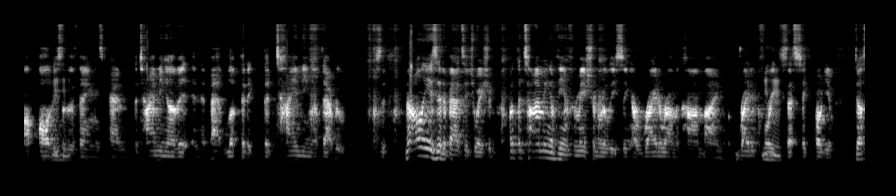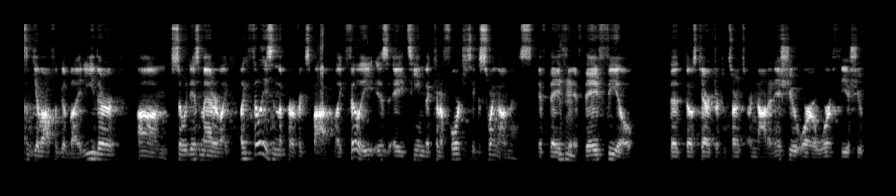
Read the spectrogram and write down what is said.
all, all these Mhm. other things, and the timing of it, and the bad look that it, the timing of that. Re- not only is it a bad situation, but the timing of the information releasing are right around the combine, right before he Mhm. sets to take the podium, doesn't give off a good light either. Um, so it is a matter like like Philly's in the perfect spot. Like Philly is a team that can afford to take a swing on this if they Mhm. if they feel that those character concerns are not an issue or are worth the issue.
